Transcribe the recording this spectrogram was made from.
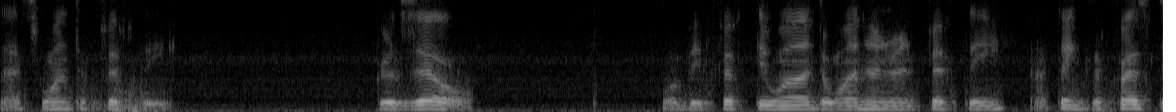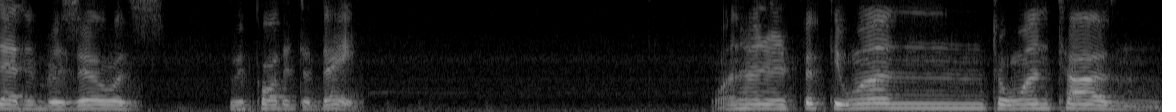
That's 1 to 50. Brazil will be 51 to 150. I think the first death in Brazil was reported today. 151 to 1,000.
